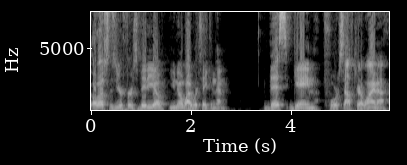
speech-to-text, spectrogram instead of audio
unless this is your first video, you know why we're taking them this game for South Carolina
